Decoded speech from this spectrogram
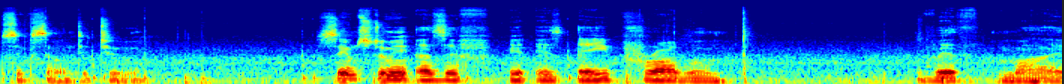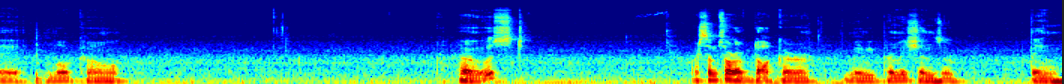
672 seems to me as if it is a problem with my local host or some sort of docker maybe permissions or thing.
